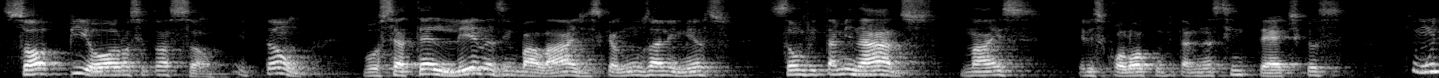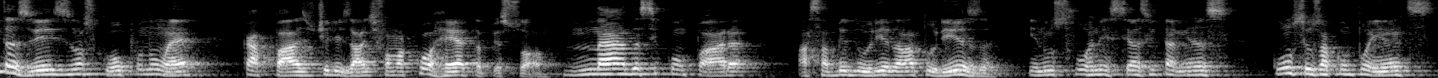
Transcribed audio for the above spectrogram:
só pioram a situação. Então, você até lê nas embalagens que alguns alimentos são vitaminados, mas eles colocam vitaminas sintéticas que muitas vezes nosso corpo não é capaz de utilizar de forma correta, pessoal. Nada se compara à sabedoria da natureza e nos fornecer as vitaminas com seus acompanhantes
